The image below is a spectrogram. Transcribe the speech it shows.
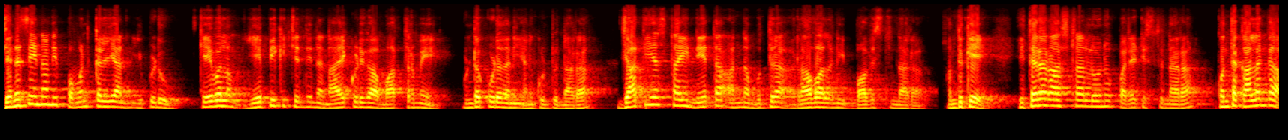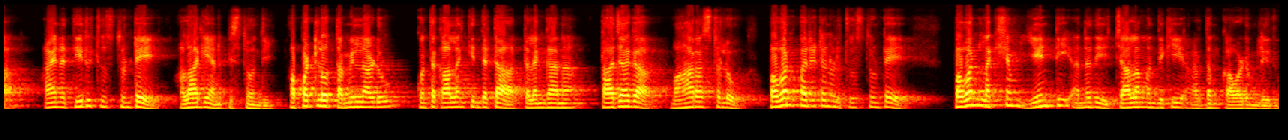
జనసేనాని పవన్ కళ్యాణ్ ఇప్పుడు కేవలం ఏపీకి చెందిన నాయకుడిగా మాత్రమే ఉండకూడదని అనుకుంటున్నారా? జాతీయ స్థాయి నేత అన్న ముద్ర రావాలని భావిస్తున్నారా? అందుకే ఇతర రాష్ట్రాల్లోనూ పర్యటిస్తున్నారా? కొంతకాలంగా ఆయన తీరు చూస్తుంటే అలాగే అనిపిస్తోంది. అప్పట్లో తమిళనాడు కొంతకాలం కిందట తెలంగాణ తాజాగా మహారాష్ట్రలో పవన్ పర్యటనలు చూస్తుంటే పవన్ లక్ష్యం ఏంటి అన్నది చాలా మందికి అర్థం కావడం లేదు.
